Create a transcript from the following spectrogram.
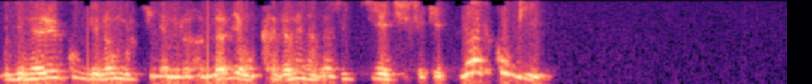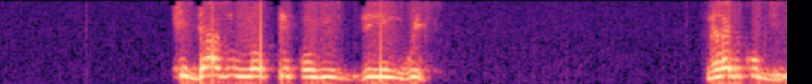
njye nari kubwiye no mu kiganiro hano nabyo mu kagame ntabwo azi ikiye kiseke nabikubwiye he doesn't know people he's dealing with. Narabikubwiye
